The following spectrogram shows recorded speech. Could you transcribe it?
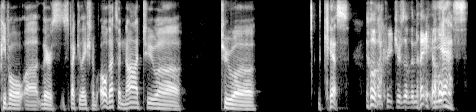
People, uh, there's speculation of, oh, that's a nod to uh, to uh, Kiss. Oh, the creatures of the night. yes,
